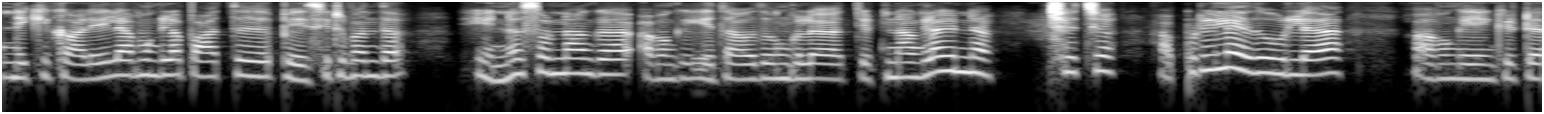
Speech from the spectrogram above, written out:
இன்னைக்கு காலையில் அவங்கள பார்த்து பேசிட்டு வந்தேன். என்ன சொன்னாங்க? அவங்க ஏதாவது உங்களை திட்டினாங்களா என்ன? ச்சே ச்சே அப்படிலாம் எதுவும் இல்லை. அவங்க என்கிட்ட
